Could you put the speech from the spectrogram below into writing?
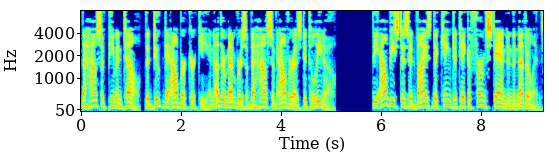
the House of Pimentel, the Duke de Albuquerque and other members of the House of Álvarez de Toledo. The Albistas advised the king to take a firm stand in the Netherlands.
